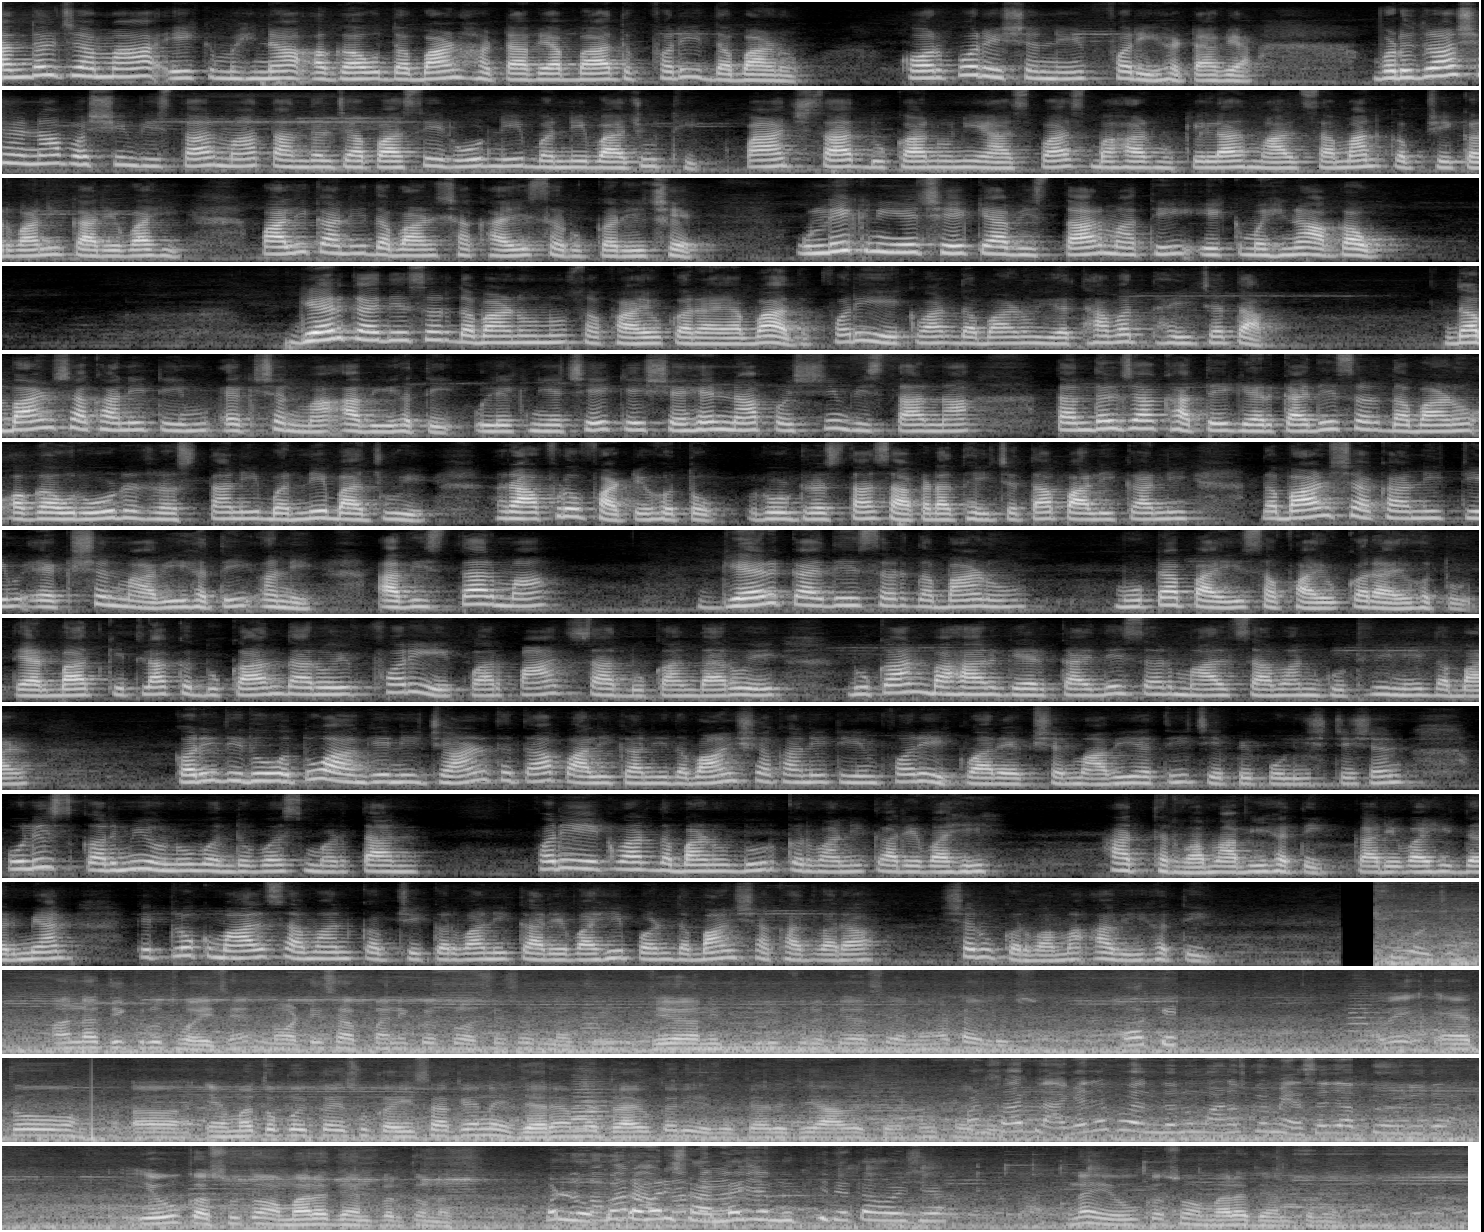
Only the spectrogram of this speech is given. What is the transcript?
તાંદલજામાં એક મહિના અગાઉ દબાણ હટાવ્યા બાદ ફરી દબાણો. કોર્પોરેશને ફરી હટાવ્યા. વડોદરા શહેરના પશ્ચિમ વિસ્તારમાં તાંદલજા પાસે રોડની બંને બાજુથી પાંચ સાત દુકાનોની આસપાસ બહાર મૂકેલા માલ સામાન કબજે કરવાની કાર્યવાહી પાલિકાની દબાણ શાખાએ શરૂ કરી છે. ઉલ્લેખનીય છે કે આ વિસ્તારમાંથી એક મહિના અગાઉ ગેરકાયદેસર દબાણોનો સફાયો કરાયા બાદ ફરી એકવાર દબાણો યથાવત થઈ જતા દબાણ શાખાની ટીમ એક્શનમાં આવી હતી. ઉલ્લેખનીય છે કે શહેરના પશ્ચિમ વિસ્તારના તાંદલજા ખાતે ગેરકાયદેસર દબાણો અગાઉ રોડ રસ્તાની બંને બાજુએ રાફડો ફાટ્યો હતો. રોડ રસ્તા સાંકડા થઈ જતાં પાલિકાની દબાણ શાખાની ટીમ એક્શનમાં આવી હતી અને આ વિસ્તારમાં ગેરકાયદેસર દબાણો મોટા પાયે સફાયો કરાયો હતો. ત્યારબાદ કેટલાક દુકાનદારોએ ફરી એકવાર પાંચ સાત દુકાનદારોએ દુકાન બહાર ગેરકાયદેસર માલ સામાન ગોઠવીને દબાણ કરી દીધું હતું. આ અંગેની જાણ થતાં પાલિકાની દબાણ શાખાની ટીમ ફરી એકવાર એક્શનમાં આવી હતી. ચેપી પોલીસ સ્ટેશન પોલીસ કર્મીઓનો બંદોબસ્ત મળતા ફરી એકવાર દબાણો દૂર કરવાની કાર્યવાહી હાથ ધરવામાં આવી હતી. કાર્યવાહી દરમિયાન કેટલોક માલ સામાન કબજે કરવાની કાર્યવાહી પણ દબાણ શાખા દ્વારા શરૂ કરવામાં આવી હતી. શું હોય છે અનધિકૃત હોય છે. નોટિસ આપવાની કોઈ પ્રોસેસ જ નથી. જે અનધિકૃત રીતે હશે એને હટાવી લઈશું. ઓકે હવે એ તો એમાં તો કોઈ કશું કહી શકે નહીં. જ્યારે અમે ડ્રાઈવ કરીએ છીએ ત્યારે જે આવે છે શું પણ સાહેબ લાગે છે કોઈ અંદરનું માણસ કોઈ મેસેજ આપતું એવી રીતે? એવું કશું તો અમારા ધ્યાન પર તો નથી. પણ લોકો તમારી સામે જે મૂકી દેતા હોય છે. ના એવું કશું અમારા ધ્યાન પર નથી.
